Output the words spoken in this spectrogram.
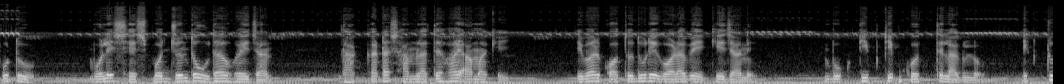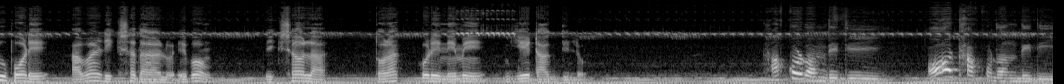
পুটু, বলে শেষ পর্যন্ত উধাও হয়ে যান। ধাক্কাটা সামলাতে হয় আমাকেই। এবার কত দূরে গড়াবে কে জানে? বুক টিপ টিপ করতে লাগল। একটু পরে আবার রিক্সা দাঁড়াল এবং রিক্সাওয়ালা তড়াক করে নেমে গিয়ে ডাক দিল। ঠাকুরন দিদি ও ঠাকুরন দিদি।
